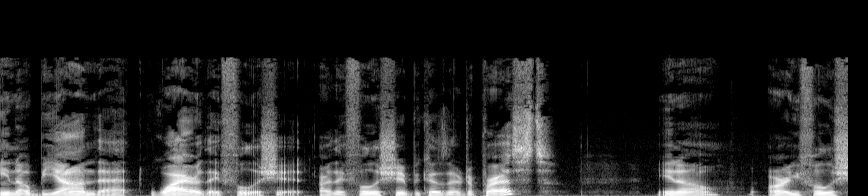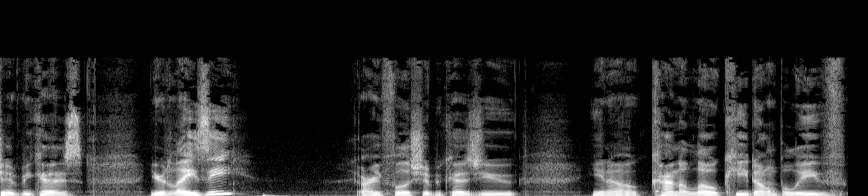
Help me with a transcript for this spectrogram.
you know, beyond that, why are they full of shit? Are they full of shit because they're depressed? You know, are you full of shit because you're lazy? Are you full of shit because you, you know, kind of low key don't believe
